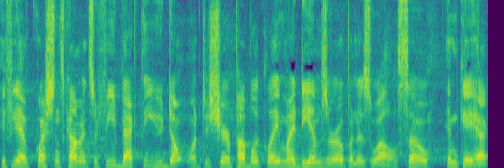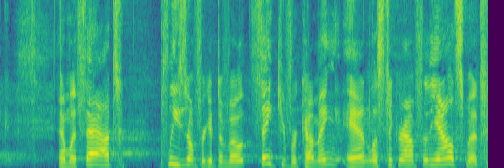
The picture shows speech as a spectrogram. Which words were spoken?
if you have questions, comments, or feedback that you don't want to share publicly, my DMs are open as well. So, MK Heck. And with that, please don't forget to vote. Thank you for coming, and let's stick around for the announcement.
